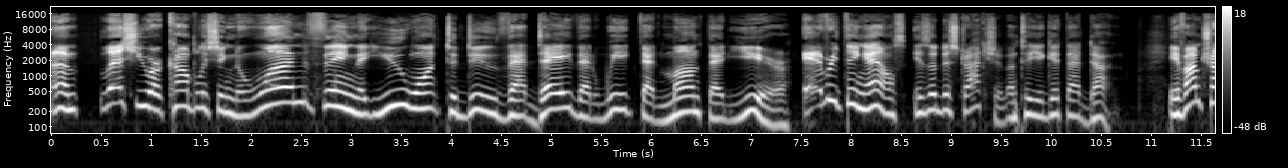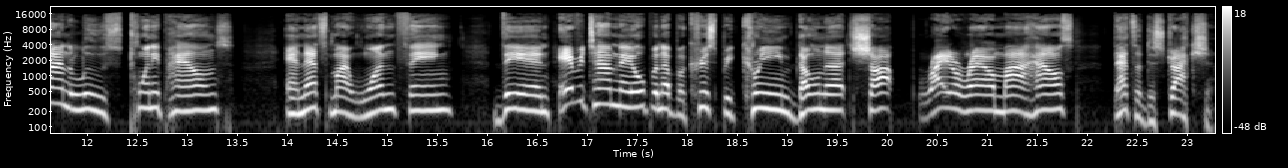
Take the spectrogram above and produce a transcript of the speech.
Unless you are accomplishing the one thing that you want to do that day, that week, that month, that year, everything else is a distraction until you get that done. If I'm trying to lose 20 pounds and that's my one thing, then every time they open up a Krispy Kreme donut shop right around my house, that's a distraction.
